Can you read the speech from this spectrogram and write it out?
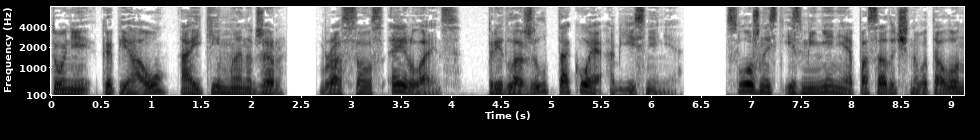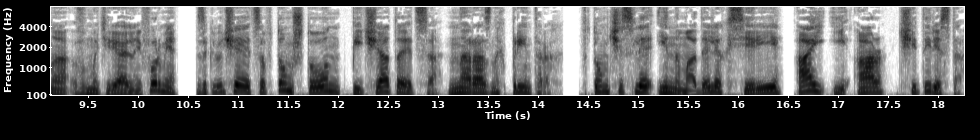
Тони Капиау, IT-менеджер Brussels Airlines, предложил такое объяснение. Сложность изменения посадочного талона в материальной форме заключается в том, что он печатается на разных принтерах. в том числе и на моделях серии IER 400.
